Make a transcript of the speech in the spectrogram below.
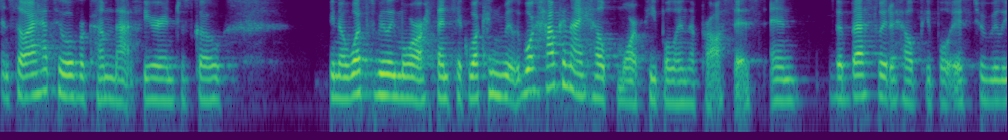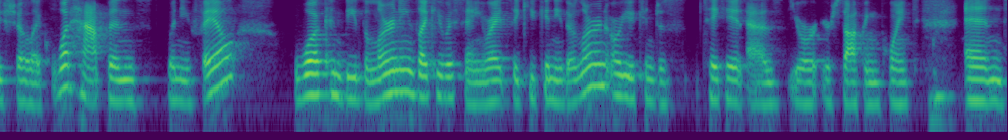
And so I had to overcome that fear and just go, you know, what's really more authentic? What can really, what, how can I help more people in the process? And the best way to help people is to really show like what happens when you fail what can be the learnings like you were saying right it's like you can either learn or you can just take it as your your stopping point. And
